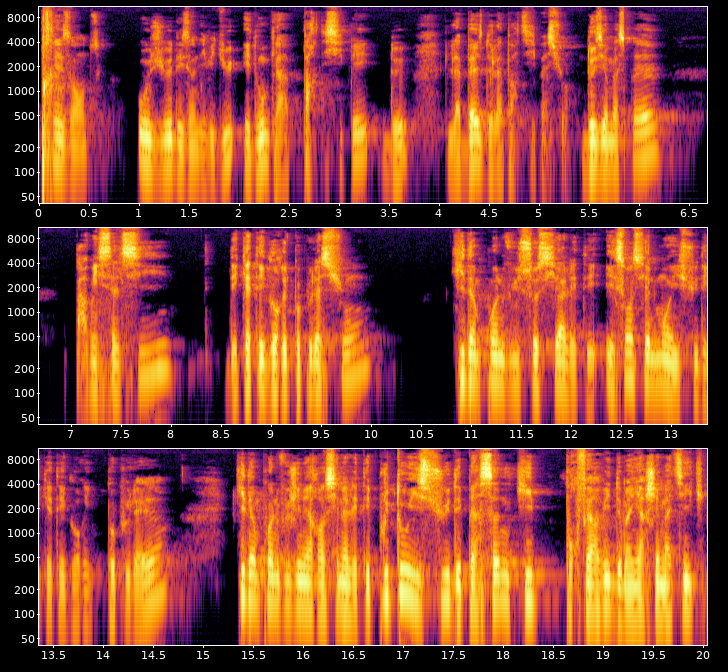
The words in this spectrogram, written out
présente aux yeux des individus et donc a participé de la baisse de la participation. Deuxième aspect, parmi celles-ci, des catégories de population qui d'un point de vue social étaient essentiellement issues des catégories populaires, qui d'un point de vue générationnel étaient plutôt issues des personnes qui, pour faire vite de manière schématique,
